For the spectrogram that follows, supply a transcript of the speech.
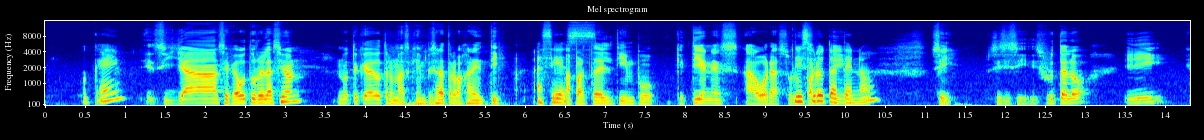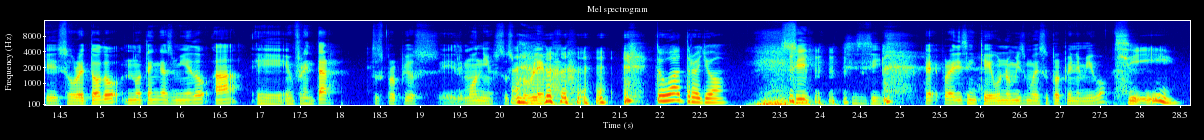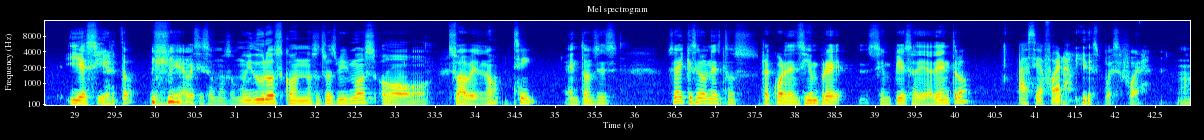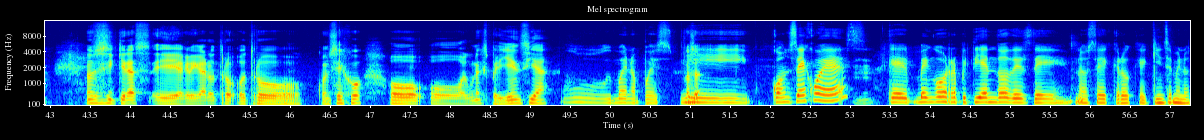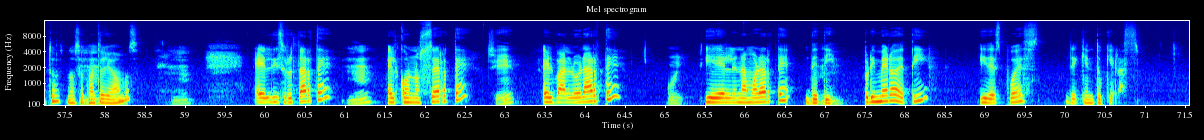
Ok. eh, si ya se acabó tu relación, no te queda de otra más que empezar a trabajar en ti. Así es. Aparte del tiempo que tienes ahora solo Disfrútate, para ti. ¿no? Sí, sí, sí, sí, disfrútalo y eh, sobre todo no tengas miedo a eh, enfrentar tus propios eh, demonios, tus problemas, ¿no? Tú otro yo. Sí, sí, sí, sí. Eh, por ahí dicen que uno mismo es su propio enemigo Sí. y es cierto, que a veces somos o muy duros con nosotros mismos o suaves, ¿no? Sí. Entonces, sí hay que ser honestos. Recuerden siempre, se empieza de adentro Hacia afuera. y después afuera. ¿no? No sé si quieras eh, agregar otro, otro consejo o, o alguna experiencia. Uy, bueno, pues O sea- mi consejo es que vengo repitiendo desde, no sé, creo que 15 minutos, no sé cuánto llevamos. El disfrutarte, el conocerte, Sí. el valorarte Uy. y el enamorarte de ti. Primero de ti y después de quien tú quieras.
